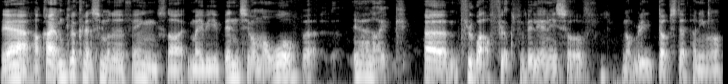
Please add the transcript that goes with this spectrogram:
yeah. Okay, I'm looking at some of the things like maybe you've been to on my wall, but yeah, like um, well, Flux Pavilion is sort of not really dubstep anymore.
